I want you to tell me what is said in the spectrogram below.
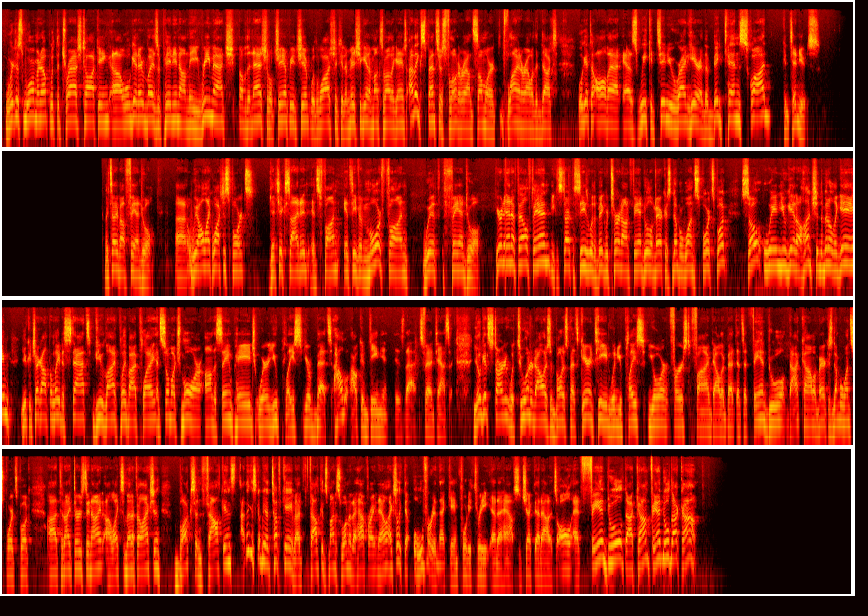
We're just warming up with the trash talking. Uh, we'll get everybody's opinion on the rematch of the national championship with Washington and Michigan, among some other games. I think Spencer's floating around somewhere, flying around with the Ducks. We'll get to all that as we continue right here. The Big Ten squad continues. Let me tell you about FanDuel. Uh, we all like watching sports, get you excited. It's fun. It's even more fun with FanDuel. You're an NFL fan, you can start the season with a big return on FanDuel, America's number one sports book. So when you get a hunch in the middle of the game, you can check out the latest stats, view live play by play, and so much more on the same page where you place your bets. How, how convenient is that? It's fantastic. You'll get started with $200 in bonus bets guaranteed when you place your first $5 bet. That's at fanduel.com, America's number one sports book. Uh, tonight, Thursday night, I like some NFL action. Bucks and Falcons. I think it's going to be a tough game. Uh, Falcons minus one and a half right now. I actually like the over in that game, 43 and a half. So check that out. It's all at fanduel.com, fanduel.com.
